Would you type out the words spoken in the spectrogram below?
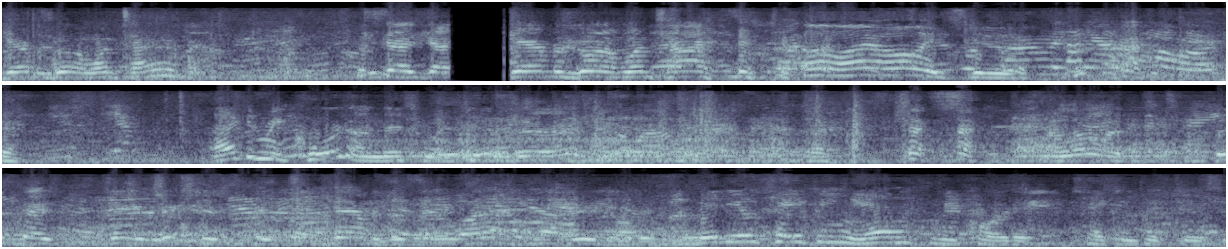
Cameras going at one time? This guy's got cameras going at one time. Oh, I always do. I can record on this one too. I love it. This guy's taking pictures, cameras, he's saying, what? Yeah, there you go. Videotaping and recording, taking pictures.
